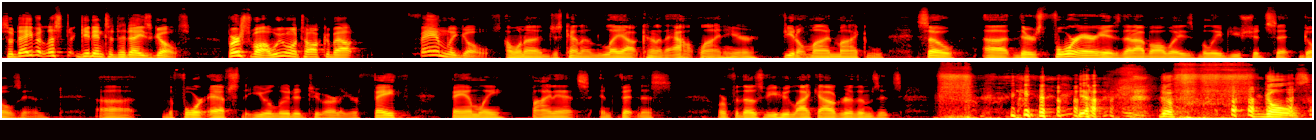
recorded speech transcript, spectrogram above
So, David, let's get into today's goals. First of all, we want to talk about family goals. I want to just kind of lay out kind of the outline here, if you don't mind, Mike. So uh, there's four areas that I've always believed you should set goals in. Uh, the four F's that you alluded to earlier: faith, family, finance, and fitness. Or for those of you who like algorithms, it's Yeah, the goals.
